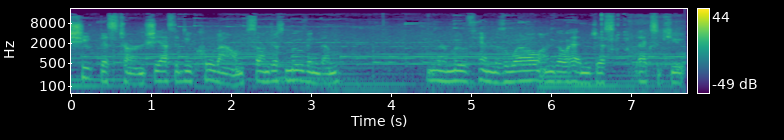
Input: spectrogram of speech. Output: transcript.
shoot this turn. She has to do cooldown, so I'm just moving them. I'm gonna move him as well and go ahead and just execute.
